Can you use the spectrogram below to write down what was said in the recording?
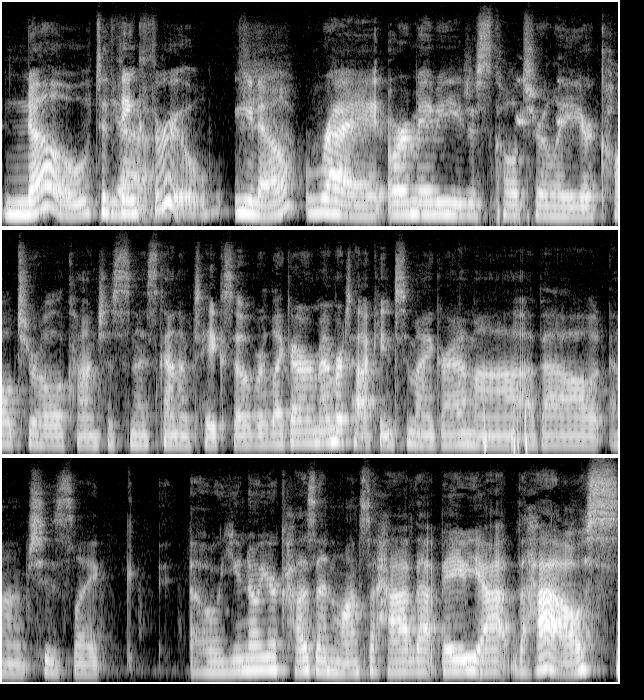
know to yeah. think through, you know? Right. Or maybe you just culturally, your cultural consciousness kind of takes over. Like, I remember talking to my grandma about, um, she's like, oh, you know, your cousin wants to have that baby at the house.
